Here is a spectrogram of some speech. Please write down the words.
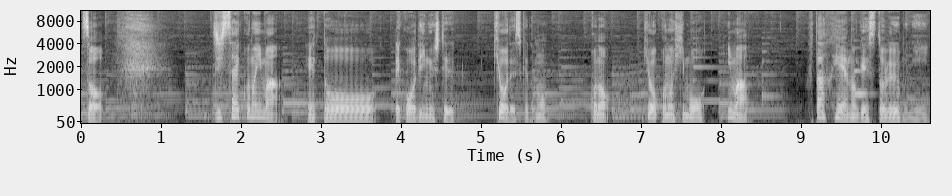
う。そう。実際この今、えっと、レコーディングしてる今日ですけども、この、今日この日も、今、2部屋のゲストルームに、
